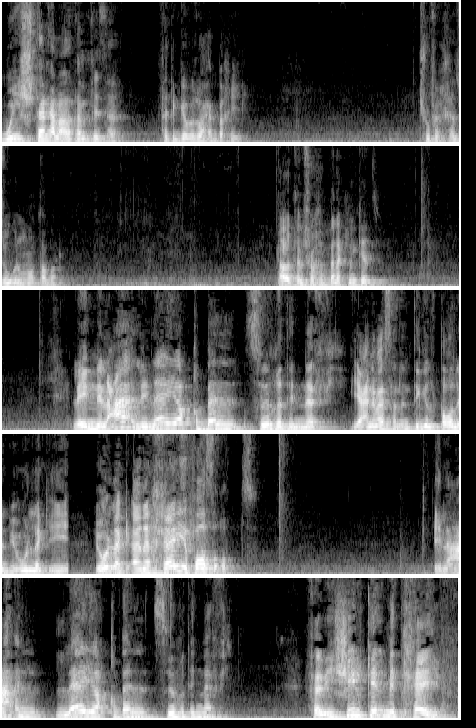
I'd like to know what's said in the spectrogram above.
ويشتغل على تنفيذها فتتجوز واحد بخيل. تشوف الخازوق المعتبر. طب أنت مش واخد بالك من كده؟ لأن العقل لا يقبل صيغة النفي. يعني مثلا تيجي الطالب يقول لك إيه؟ يقول لك أنا خايف أسقط. العقل لا يقبل صيغة النفي. فبيشيل كلمة خايف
